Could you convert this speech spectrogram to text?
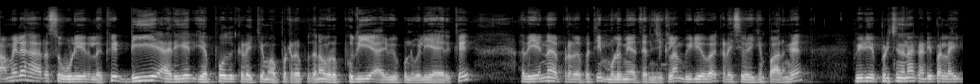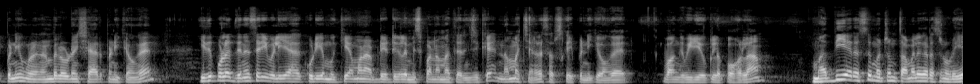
தமிழக அரசு ஊழியர்களுக்கு டிஏ அரியர் எப்போது கிடைக்கும் அப்படின்றப்பதான ஒரு புதிய அறிவிப்பு வெளியாக இருக்குது அது என்ன அப்படின்றத பற்றி முழுமையாக தெரிஞ்சுக்கலாம். வீடியோவை கடைசி வரைக்கும் பாருங்கள் வீடியோ பிடிச்சிருந்தனா கண்டிப்பாக லைக் பண்ணி உங்கள் நண்பர்களுடன் ஷேர் பண்ணிக்கோங்க. இது போல் தினசரி வெளியாகக்கூடிய முக்கியமான அப்டேட்டுகளை மிஸ் பண்ணாமல் தெரிஞ்சுக்க நம்ம சேனலை சப்ஸ்கிரைப் பண்ணிக்கோங்க. வாங்க வீடியோக்குள்ளே போகலாம். மத்திய அரசு மற்றும் தமிழக அரசினுடைய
